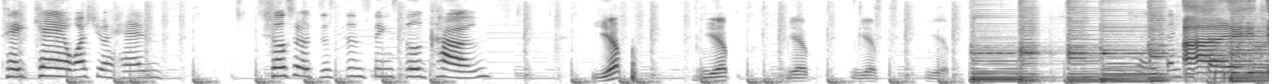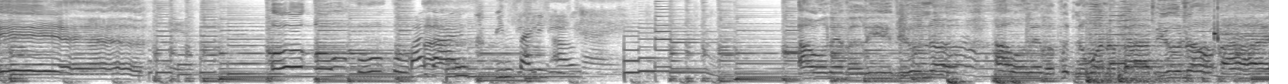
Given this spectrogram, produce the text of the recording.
Take care. Wash your hands. Social distancing still counts. yep. Yep. Yep. Yep. Yep. Okay, thank you so I, much. yeah. Yeah. Oh, oh, oh, oh. Bye, guys. Bean signing out. I will never leave you, no. I will never put no one above you, no. I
